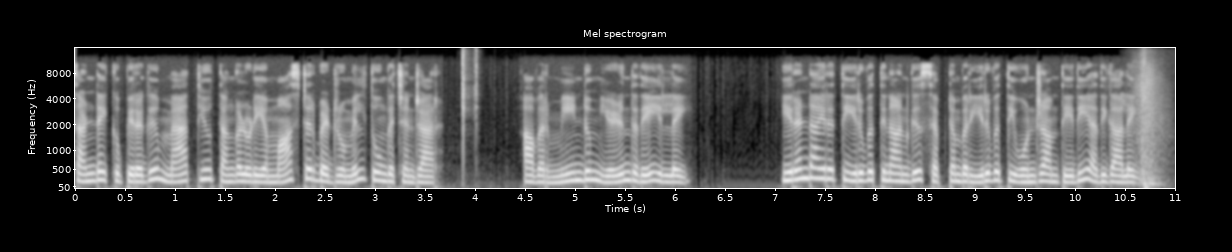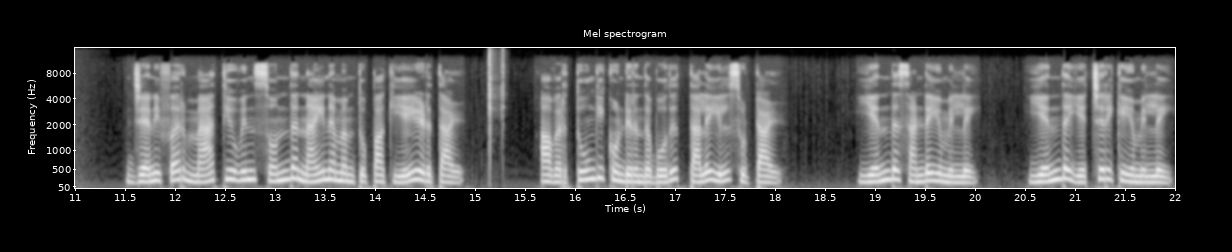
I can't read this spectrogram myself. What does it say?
சண்டைக்குப் பிறகு மேத்யூ தங்களுடைய மாஸ்டர் பெட்ரூமில் தூங்கச் சென்றார். அவர் மீண்டும் எழுந்ததே இல்லை. இரண்டாயிரத்தி இருபத்தி நான்கு செப்டம்பர் இருபத்தி ஒன்றாம் தேதி அதிகாலை. ஜெனிஃபர் மேத்யூவின் சொந்த நைன் எம்எம் துப்பாக்கியை எடுத்தாள். அவர் தூங்கிக் கொண்டிருந்தபோது தலையில் சுட்டாள். எந்த சண்டையும் இல்லை எந்த எச்சரிக்கையும் இல்லை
